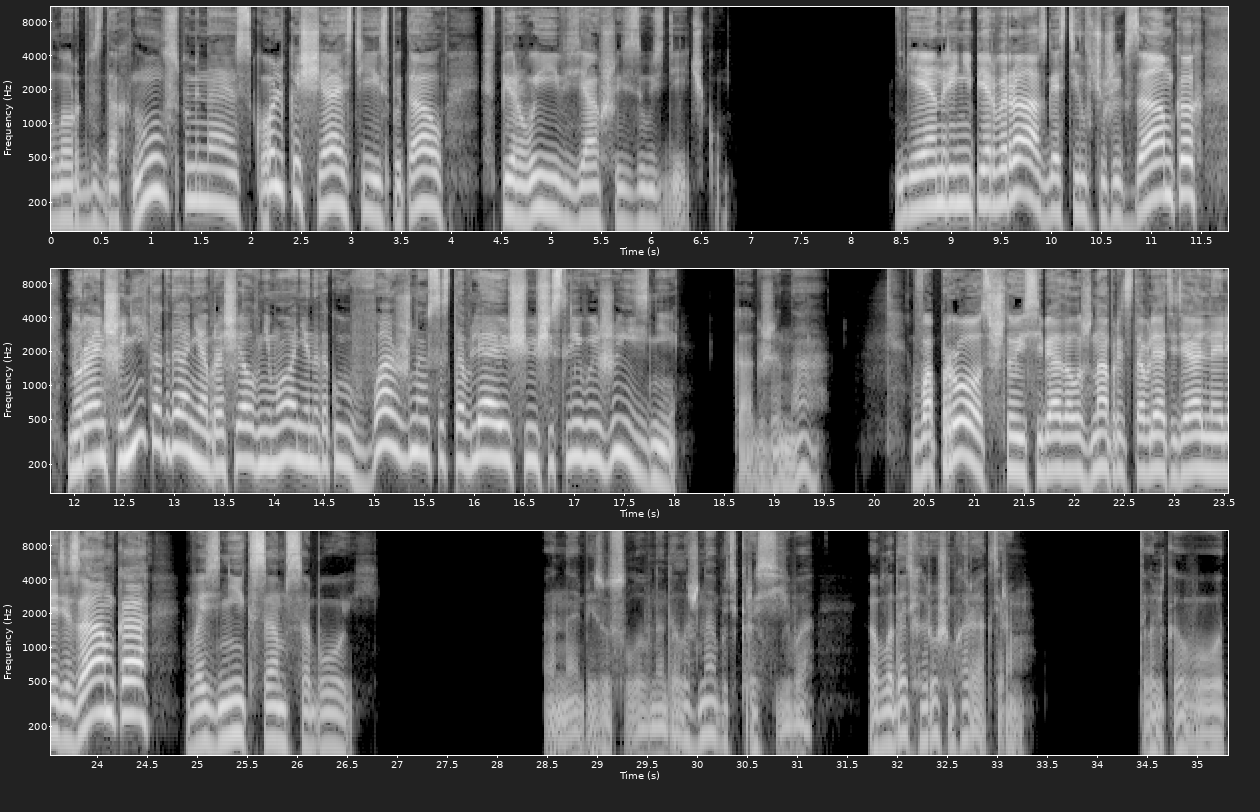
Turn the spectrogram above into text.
Лорд вздохнул, вспоминая, сколько счастья испытал, впервые взявшись за уздечку. Генри не первый раз гостил в чужих замках, но раньше никогда не обращал внимания на такую важную составляющую счастливой жизни, как жена. Вопрос, что из себя должна представлять идеальная леди замка, возник сам собой. Она, безусловно, должна быть красива, обладать хорошим характером. Только вот...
